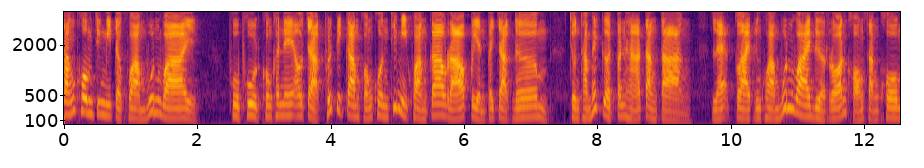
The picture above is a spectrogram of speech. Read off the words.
สังคมจึงมีแต่ความวุ่นวาย ผู้พูดคงคเนเอาจากพฤติกรรมของคนที่มีความก้าวร้าวเปลี่ยนไปจากเดิม จนทำให้เกิดปัญหาต่างๆ และกลายเป็นความวุ่นวายเดือดร้อนของสังคม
